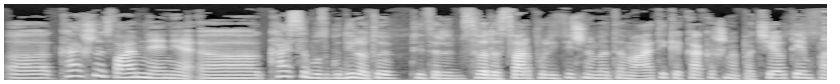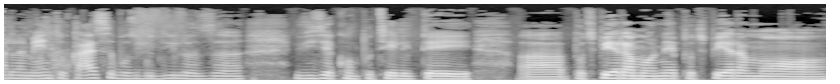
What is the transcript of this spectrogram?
Uh, kakšno je tvoje mnenje? Uh, kaj se bo zgodilo? To je sicer seveda stvar politične matematike, kakršna pač je v tem parlamentu. Kaj se bo zgodilo z vizijakom po celi tej uh, podpiramo, ne podpiramo,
